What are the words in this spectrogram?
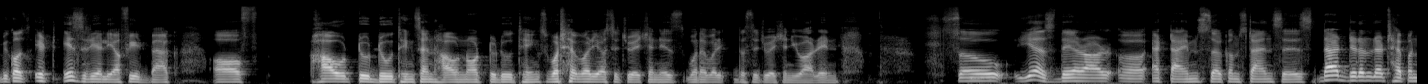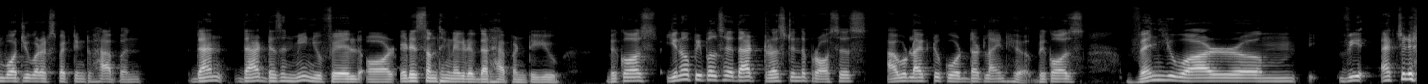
because it is really a feedback of how to do things and how not to do things, whatever your situation is, whatever the situation you are in. So, yes, there are uh, at times circumstances that didn't let happen what you were expecting to happen. Then that doesn't mean you failed or it is something negative that happened to you. Because, you know, people say that trust in the process. I would like to quote that line here because when you are. Um, we actually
